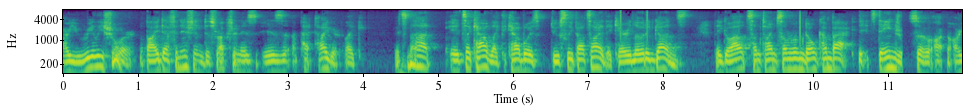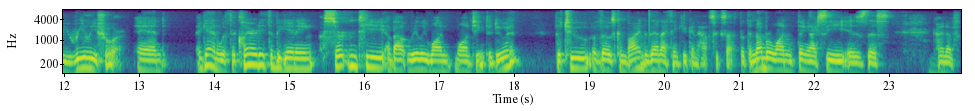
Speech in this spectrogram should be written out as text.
are you really sure? By definition, disruption is is a pet tiger. Like it's not, it's a cow. Like the cowboys do sleep outside. They carry loaded guns they go out. Sometimes some of them don't come back. It's dangerous. So are, are you really sure? And again, with the clarity at the beginning, certainty about really want, wanting to do it, the two of those combined, then I think you can have success. But the number one thing I see is this kind of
